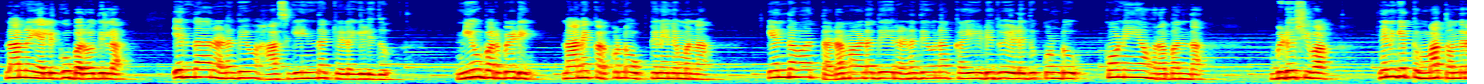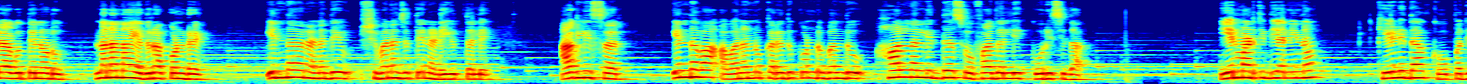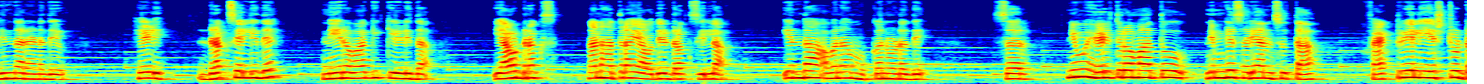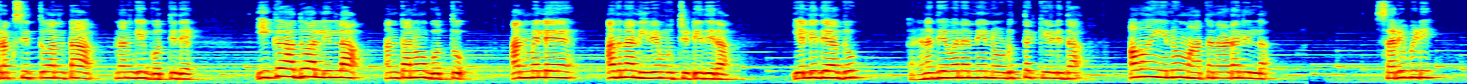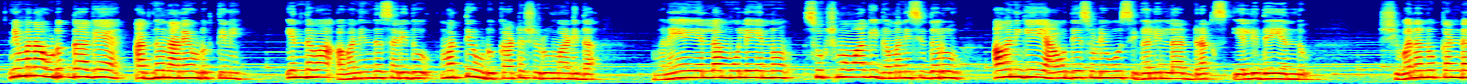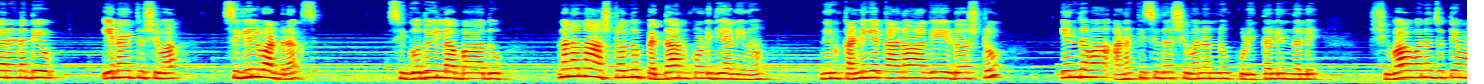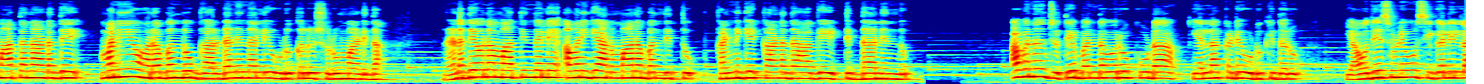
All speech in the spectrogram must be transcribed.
ನಾನು ಎಲ್ಲಿಗೂ ಬರೋದಿಲ್ಲ, ಎಂದ ರಣದೇವ್ ಹಾಸಿಗೆಯಿಂದ ಕೆಳಗಿಳಿದು. ನೀವು ಬರಬೇಡಿ, ನಾನೇ ಕರ್ಕೊಂಡು ಹೋಗ್ತೀನಿ ನಿಮ್ಮನ್ನ, ಎಂದವ ತಡ ಮಾಡದೆ ರಣದೇವನ ಕೈ ಹಿಡಿದು ಎಳೆದುಕೊಂಡು ಕೋಣೆಯ ಹೊರಬಂದ. ಬಿಡು ಶಿವ, ನಿನಗೆ ತುಂಬಾ ತೊಂದರೆ ಆಗುತ್ತೆ ನೋಡು, ನನ್ನನ್ನು ಎದುರು ಹಾಕೊಂಡ್ರೆ ಎಂದ ರಣದೇವ್ ಶಿವನ ಜೊತೆ ನಡೆಯುತ್ತಲೇ. ಆಗ್ಲಿ ಸರ್, ಎಂದವ ಅವನನ್ನು ಕರೆದುಕೊಂಡು ಬಂದು ಹಾಲ್ನಲ್ಲಿದ್ದ ಸೋಫಾದಲ್ಲಿ ಕೂರಿಸಿದ. ಏನ್ ಮಾಡ್ತಿದ್ದೀಯ ನೀನು? ಕೇಳಿದ ಕೋಪದಿಂದ ರಣದೇವ್. ಹೇಳಿ, ಡ್ರಗ್ಸ್ ಎಲ್ಲಿದೆ? ನೇರವಾಗಿ ಕೇಳಿದ. ಯಾವ ಡ್ರಗ್ಸ್? ನನ್ನ ಹತ್ರ ಯಾವುದೇ ಡ್ರಗ್ಸ್ ಇಲ್ಲ ಎಂದ ಅವನ ಮುಖ ನೋಡದೆ. ಸರ್, ನೀವು ಹೇಳ್ತಿರೋ ಮಾತು ನಿಮಗೆ ಸರಿ ಅನಿಸುತ್ತಾ? ಫ್ಯಾಕ್ಟ್ರಿಯಲ್ಲಿ ಎಷ್ಟು ಡ್ರಗ್ಸ್ ಇತ್ತು ಅಂತ ನನಗೆ ಗೊತ್ತಿದೆ. ಈಗ ಅದು ಅಲ್ಲಿಲ್ಲ ಅಂತಾನೂ ಗೊತ್ತು. ಅಂದಮೇಲೆ ಅದನ್ನು ನೀವೇ ಮುಚ್ಚಿಟ್ಟಿದ್ದೀರಾ? ಎಲ್ಲಿದೆ ಅದು? ರಣದೇವನನ್ನೇ ನೋಡುತ್ತಾ ಕೇಳಿದ. ಅವ ಏನೂ ಮಾತನಾಡಲಿಲ್ಲ. ಸರಿ ಬಿಡಿ, ನಿಮ್ಮನ್ನ ಹುಡುಕ್ದಾಗೆ ಅದನ್ನು ನಾನೇ ಹುಡುಕ್ತೀನಿ ಎಂದವ ಅವನಿಂದ ಸರಿದು ಮತ್ತೆ ಹುಡುಕಾಟ ಶುರು ಮಾಡಿದ. ಮನೆಯ ಎಲ್ಲ ಮೂಲೆಯನ್ನು ಸೂಕ್ಷ್ಮವಾಗಿ ಗಮನಿಸಿದರೂ ಅವನಿಗೆ ಯಾವುದೇ ಸುಳಿವು ಸಿಗಲಿಲ್ಲ, ಡ್ರಗ್ಸ್ ಎಲ್ಲಿದೆ ಎಂದು. ಶಿವನನ್ನು ಕಂಡ ರಣದೇವ್ ಏನಾಯ್ತು ಶಿವ? ಸಿಗ್ಲಿಲ್ವಾ ಡ್ರಗ್ಸ್? ಸಿಗೋದು ಇಲ್ಲ ಬಾ ಅದು. ನನ್ನನ್ನು ಅಷ್ಟೊಂದು ಪೆದ್ದ ಅನ್ಕೊಂಡಿದ್ಯಾ ನೀನು? ನಿನ್ನ ಕಣ್ಣಿಗೆ ಕಾಣೋ ಹಾಗೆ ಇಡೋಷ್ಟು ಎಂದವ ಅಣಕಿಸಿದ ಶಿವನನ್ನು ಕುಳಿತಲ್ಲಿಂದಲೇ. ಶಿವ ಅವನ ಜೊತೆ ಮಾತನಾಡದೆ ಮನೆಯ ಹೊರಬಂದು ಗಾರ್ಡನಿನಲ್ಲಿ ಹುಡುಕಲು ಶುರು ಮಾಡಿದ. ರಣದೇವನ ಮಾತಿಂದಲೇ ಅವನಿಗೆ ಅನುಮಾನ ಬಂದಿತ್ತು. ಕಣ್ಣಿಗೆ ಕಾಣದ ಹಾಗೆ ಇಟ್ಟಿದ್ದಾನೆಂದು. ಅವನ ಜೊತೆ ಬಂದವರು ಕೂಡ ಎಲ್ಲ ಕಡೆ ಹುಡುಕಿದರು. ಯಾವುದೇ ಸುಳಿವು ಸಿಗಲಿಲ್ಲ.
